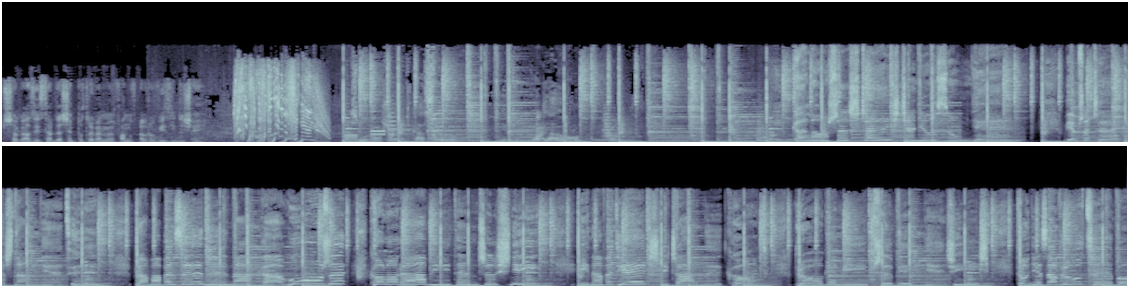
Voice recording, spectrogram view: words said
przy okazji serdecznie pozdrawiamy fanów Eurowizji dzisiaj. Słuchasz podcastu nie tylko dla orłów. Kalosze szczęścia niosą mnie Wiem, że czekasz na mnie ty Plama benzyny na kałuży Kolorami tęczy lśni I nawet jeśli czarny kot Drogę mi przebiegnie dziś To nie zawrócę, bo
